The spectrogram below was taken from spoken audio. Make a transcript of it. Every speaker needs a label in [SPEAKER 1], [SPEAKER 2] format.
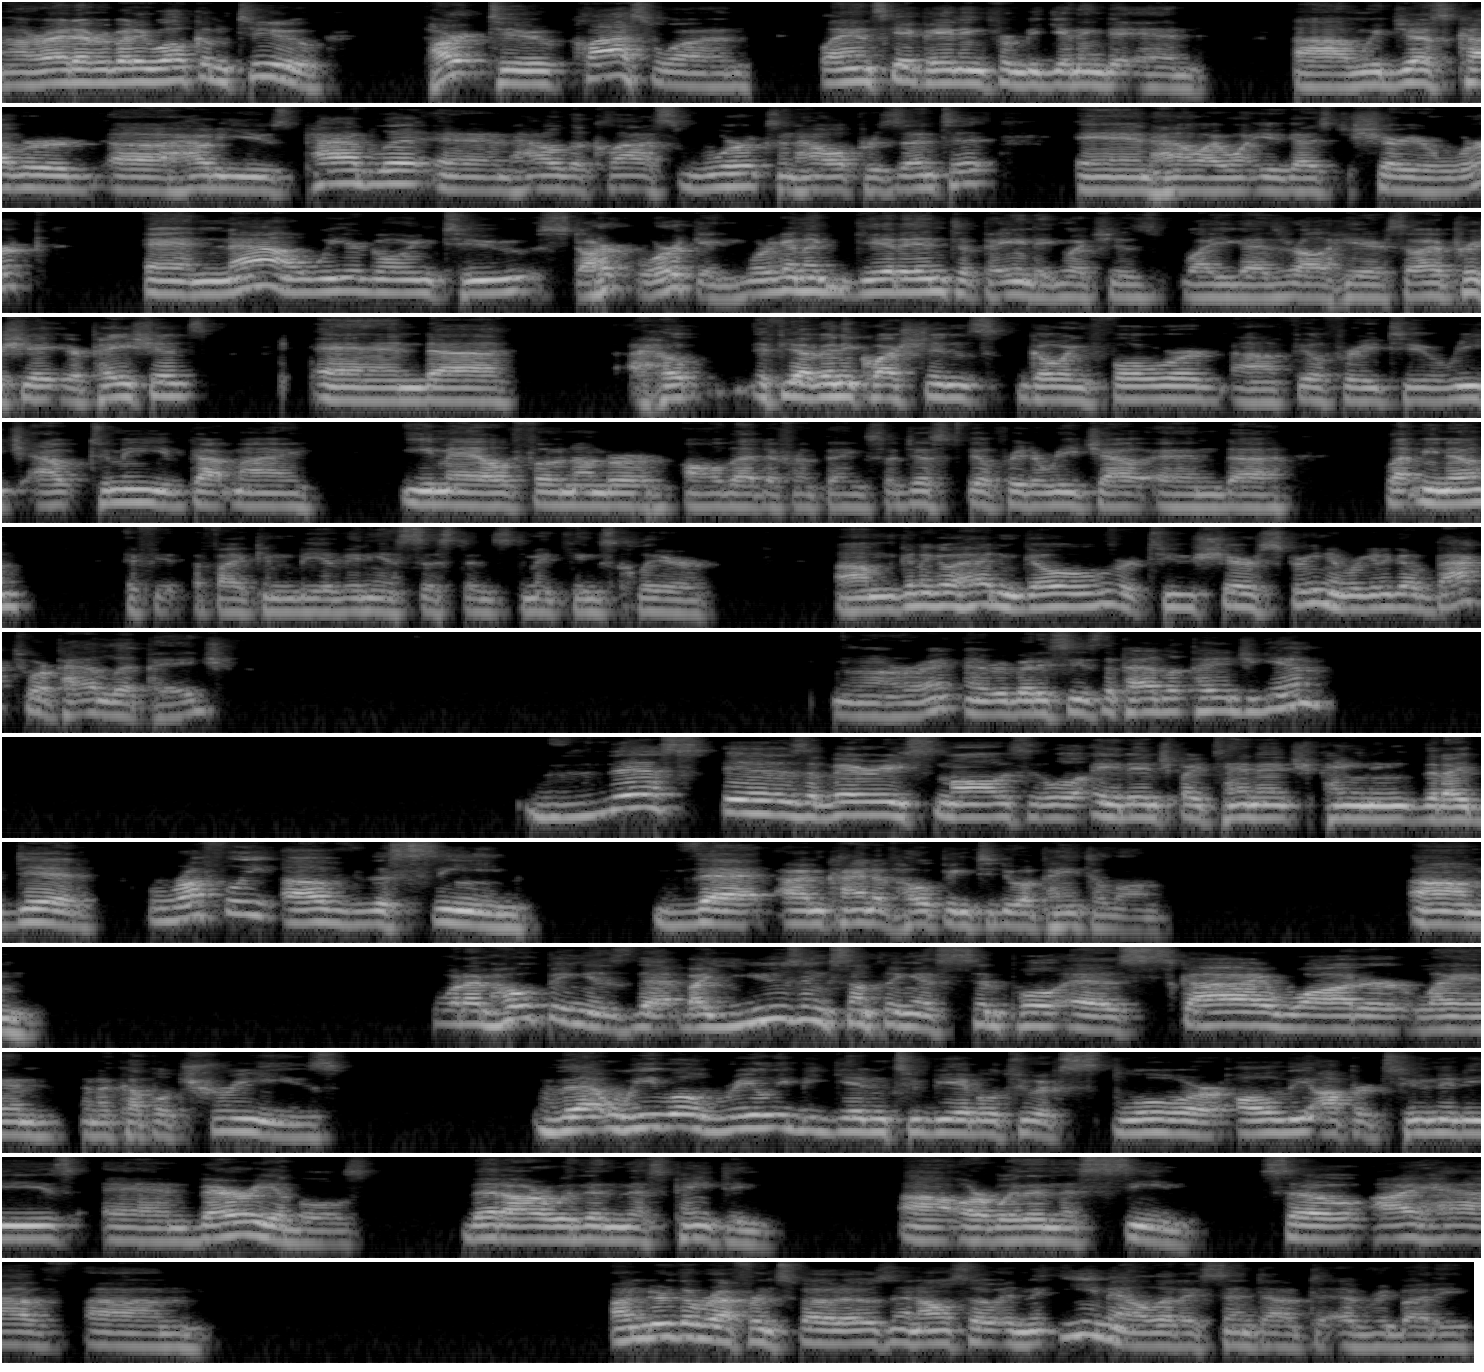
[SPEAKER 1] All right, everybody, welcome to part two, class one, landscape painting from beginning to end. Um, we just covered uh, how to use Padlet and how the class works and how I'll present it and how I want you guys to share your work. And now we are going to start working. We're going to get into painting, which is why you guys are all here. So I appreciate your patience. And uh, I hope if you have any questions going forward, uh, feel free to reach out to me. You've got my email, phone number, all that different things. So just feel free to reach out and uh, let me know if if I can be of any assistance to make things clear. I'm going to go ahead and go over to share screen, and we're going to go back to our Padlet page. All right, everybody sees the Padlet page again. This is a very small, this is a little eight inch by 10 inch painting that I did roughly of the scene that I'm kind of hoping to do a paint along. Um, what I'm hoping is that by using something as simple as sky, water, land, and a couple trees, that we will really begin to be able to explore all the opportunities and variables that are within this painting uh, or within this scene. So I have um, under the reference photos and also in the email that I sent out to everybody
